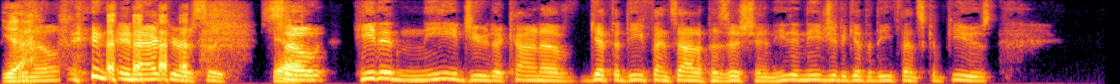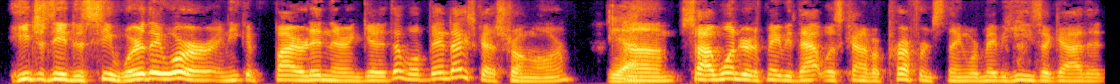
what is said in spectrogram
yeah, you know, in, in accuracy. yeah. So he didn't need you to kind of get the defense out of position. He didn't need you to get the defense confused. He just needed to see where they were, and he could fire it in there and get it done. Well, Van Dyke's got a strong arm. Yeah. Um, so I wondered if maybe that was kind of a preference thing, where maybe he's a guy that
